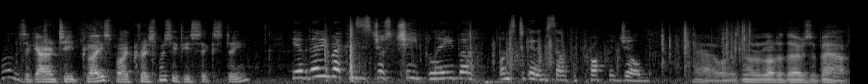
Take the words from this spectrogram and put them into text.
Well, there's a guaranteed place by Christmas if you're 16. Yeah, but Eddie reckons it's just cheap labour. Wants to get himself a proper job. Yeah, well, there's not a lot of those about.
